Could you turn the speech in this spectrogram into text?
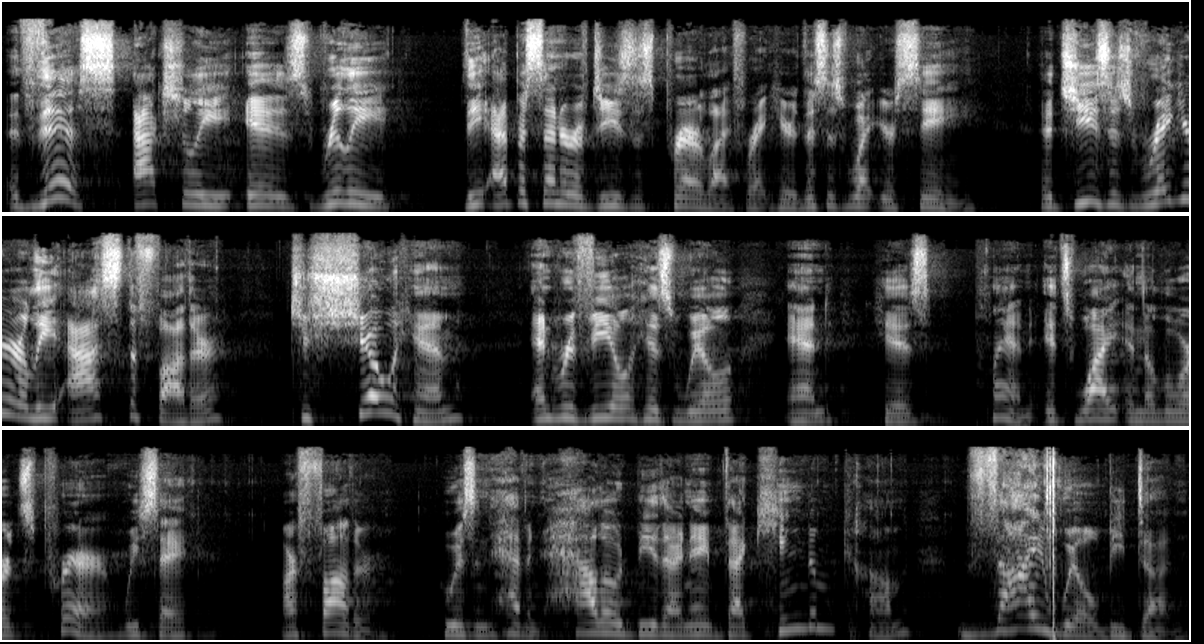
This actually is really the epicenter of Jesus' prayer life right here. This is what you're seeing. That Jesus regularly asks the Father to show him and reveal his will and his plan. It's why in the Lord's Prayer we say, Our Father who is in heaven, hallowed be thy name. Thy kingdom come, thy will be done.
